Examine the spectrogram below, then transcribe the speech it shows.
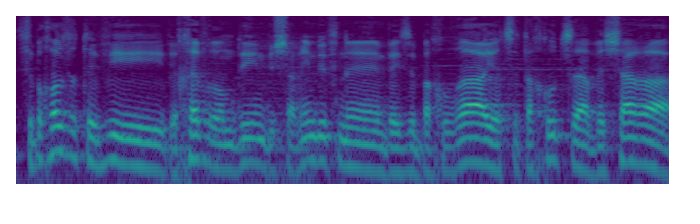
זה בכל זאת הביא, וחבר'ה עומדים ושרים בפניהם, ואיזו בחורה יוצאת החוצה ושרה,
